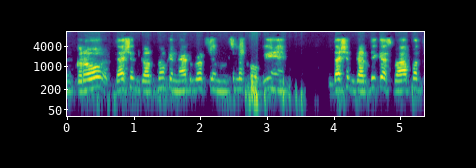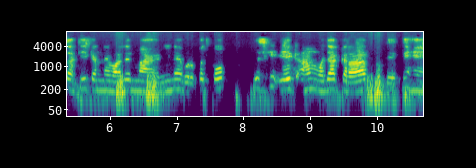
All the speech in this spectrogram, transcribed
ग्रोह दहशत गर्दों के नेटवर्क से मुंसलक हो गए हैं। दहशत गर्दी के इसबाब पर तहकीक करने वाले माहरीन गुरबत को इसकी एक अहम वजह करार देते हैं।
